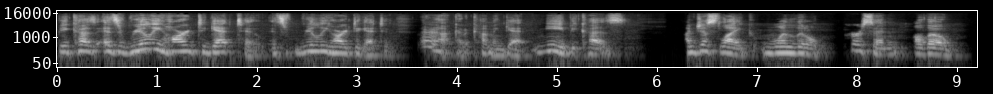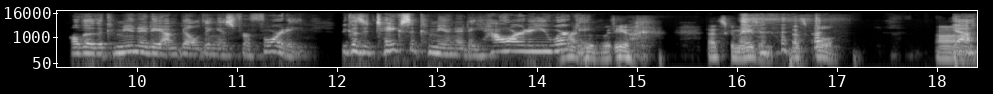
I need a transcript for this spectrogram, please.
because it's really hard to get to. It's really hard to get to. They're not going to come and get me because I'm just like one little person, although although the community I'm building is for 40 because it takes a community. How hard are you working? with you. That's amazing. That's cool. Um, yeah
